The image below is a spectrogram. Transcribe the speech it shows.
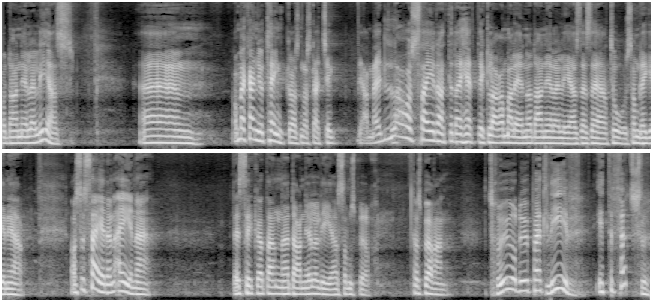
og Daniel Elias. Um, og vi kan jo tenke oss nå skal ikke, ja, men La oss si at de heter Klara Malene og Daniel Elias, disse her to som ligger inni her. Og så sier den ene Det er sikkert han eh, Daniel Elias som spør. Så spør han Tror du på et liv etter fødsel.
